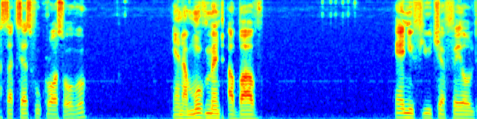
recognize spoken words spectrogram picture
a successful crossover and a movement above any future failed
